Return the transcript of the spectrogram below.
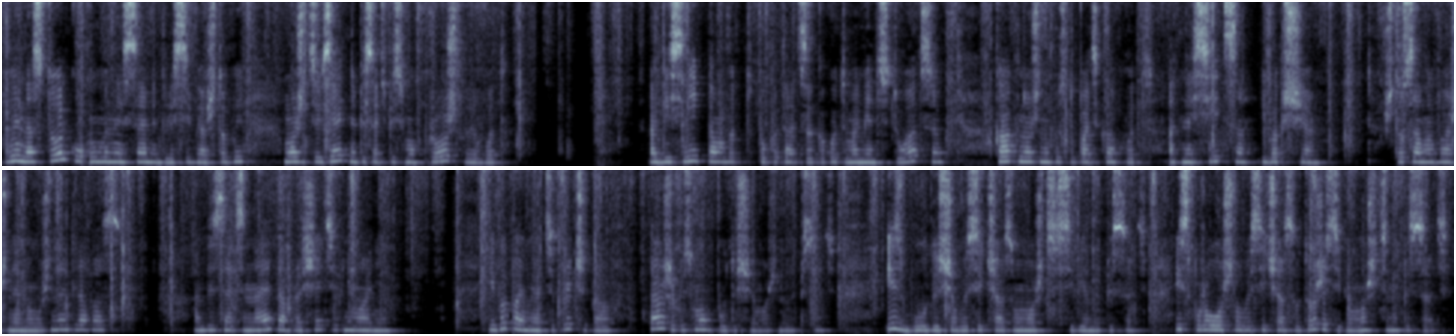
Вы настолько умные сами для себя, что вы можете взять, написать письмо в прошлое, вот, объяснить там, вот, попытаться какой-то момент ситуацию, как нужно поступать, как вот относиться, и вообще, что самое важное и нужное для вас. Обязательно на это обращайте внимание. И вы поймете, прочитав. Также письмо в будущее можно написать. Из будущего сейчас вы можете себе написать. Из прошлого сейчас вы тоже себе можете написать.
